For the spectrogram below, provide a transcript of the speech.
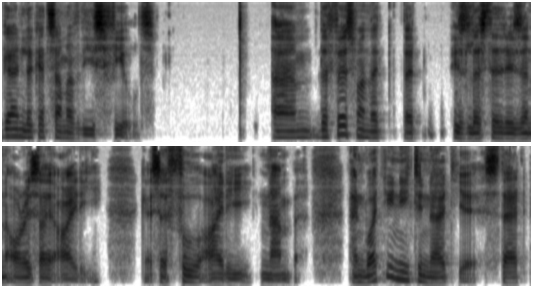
go and look at some of these fields um, the first one that, that is listed is an RSA ID. Okay, so full ID number. And what you need to note here is that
